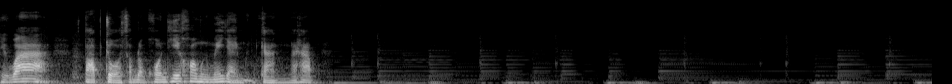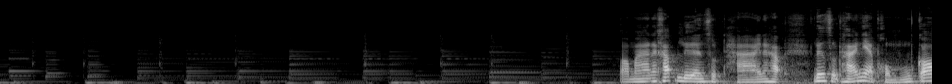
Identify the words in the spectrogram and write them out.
ถือว่าตอบโจทย์สำหรับคนที่ข้อมือไม่ใหญ่เหมือนกันนะครับ ต่อมานะครับเรือนสุดท้ายนะครับเรือนสุดท้ายเนี่ยผมก็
